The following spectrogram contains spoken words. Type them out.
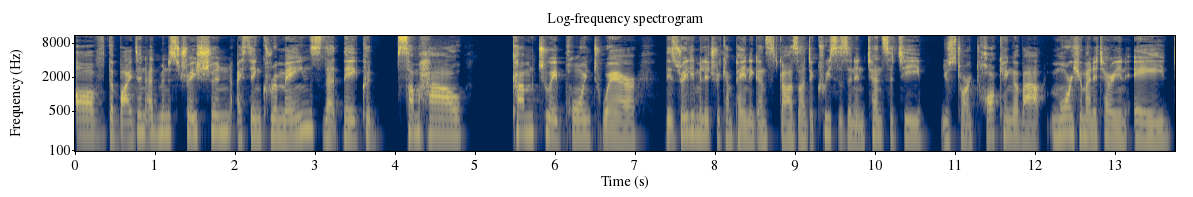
of the Biden administration, I think, remains that they could somehow come to a point where the Israeli military campaign against Gaza decreases in intensity. You start talking about more humanitarian aid,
